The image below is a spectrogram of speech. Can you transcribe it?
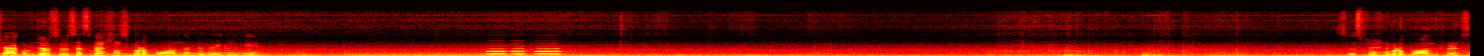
షాక్ అబ్జర్స్ సస్పెన్షన్స్ కూడా బాగుందండి వెహికల్కి. సస్పెన్షన్ కూడా బాగుంది ఫ్రెండ్స్.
